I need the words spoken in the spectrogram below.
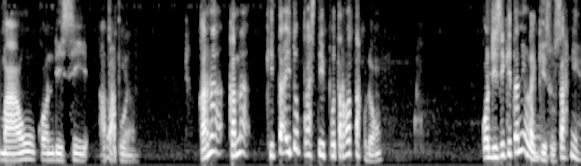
Mau kondisi apa pun. Karena karena kita itu pasti putar otak dong. Kondisi kita nih lagi susah nih.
